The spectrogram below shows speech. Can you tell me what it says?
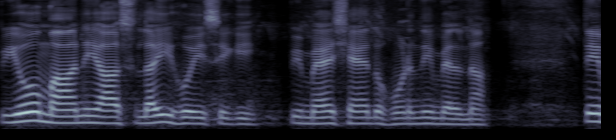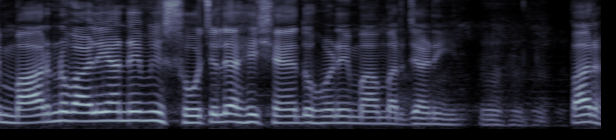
ਵੀ ਉਹ ਮਾਂ ਨੇ ਆਸ ਲਾਈ ਹੋਈ ਸੀਗੀ ਵੀ ਮੈਂ ਸ਼ਾਇਦ ਹੁਣ ਨਹੀਂ ਮਿਲਣਾ। ਤੇ ਮਾਰਨ ਵਾਲਿਆਂ ਨੇ ਵੀ ਸੋਚ ਲਿਆ ਸੀ ਸ਼ਾਇਦ ਹੁਣੇ ਮਾਂ ਮਰ ਜਾਣੀ ਹੈ। ਪਰ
